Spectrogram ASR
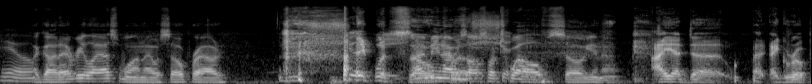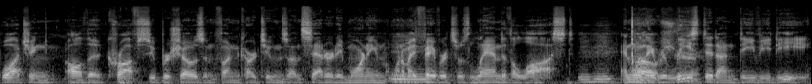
Ew. I got every last one. I was so proud. I was so. I mean, I was also 12, so, you know. I had uh, I, I grew up watching all the Krofft Super shows and fun cartoons on Saturday morning. And one of my favorites was Land of the Lost. And when Oh, they sure. released it on DVD,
